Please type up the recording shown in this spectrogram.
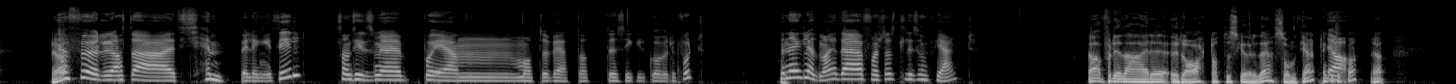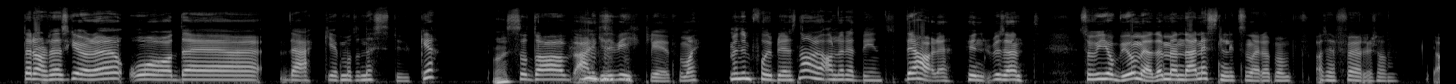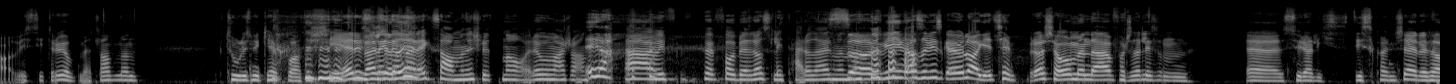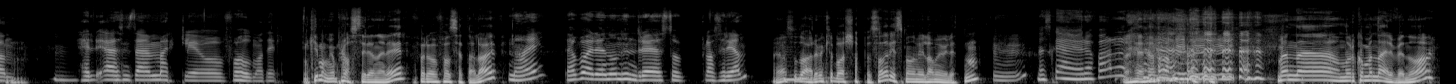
Ja. Jeg føler at det er kjempelenge til. Samtidig som jeg på en måte vet at det sikkert går veldig fort. Men jeg gleder meg. Det er fortsatt litt sånn fjernt. Ja, fordi det er eh, rart at du skal gjøre det? Sånn fjernt, tenker Ja. du på? Ja. Det er rart at jeg skal gjøre det, og det, det er ikke på en måte neste uke. Nei. Så da er det ikke så virkelig for meg. Men forberedelsene har allerede begynt. Det har det. 100% Så vi jobber jo med det, men det er nesten litt sånn at, man, at jeg føler sånn Ja, vi sitter og jobber med et eller annet, men tror liksom ikke helt på at det skjer. Det er litt den der eksamen i slutten av året hvor man er sånn Ja. Ja, vi forbereder oss litt her og der, men Så vi, altså, vi skal jo lage et kjempebra show, men det er fortsatt litt sånn uh, surrealistisk, kanskje. Eller sånn hel- Jeg syns det er merkelig å forholde meg til. Ikke mange plasser igjen heller, for å få sett deg live. Nei, det er bare noen hundre ståplasser igjen. Ja, så da er det egentlig bare å kjappe seg hvis man vil ha muligheten. det skal jeg gjøre i hvert fall. Men uh, når kommer nervene, da?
